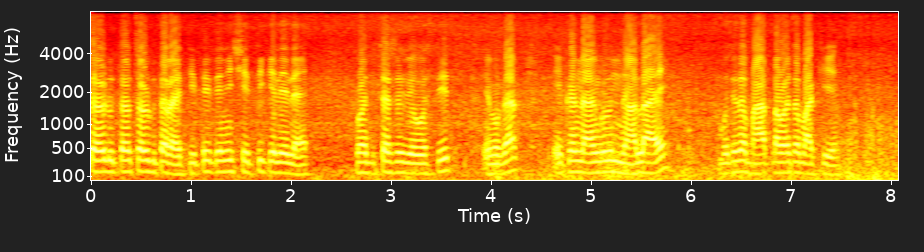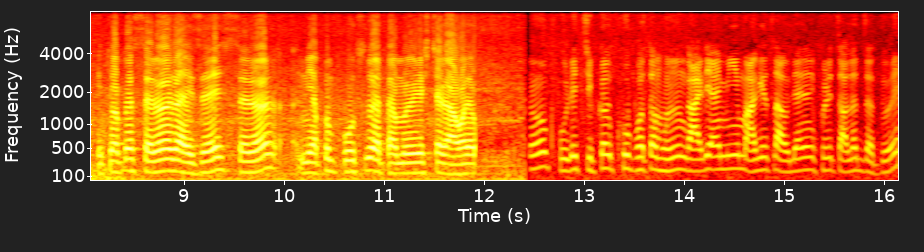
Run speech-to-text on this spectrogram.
चढ उतार चढ उतार आहे तिथे त्यांनी शेती केलेली आहे. किंवा दिसत असं व्यवस्थित. हे बघा इकडे नांगरून झाला आहे. मग त्याचा भात लावायचा बाकी आहे. इथून आपल्याला सरळ जायचं आहे सरळ आणि आपण पोचलो आता मयुरेशच्या गावाला. पुढे चिखल खूप होता म्हणून गाडी आम्ही मागेच लावली आणि पुढे चालत जातोय.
